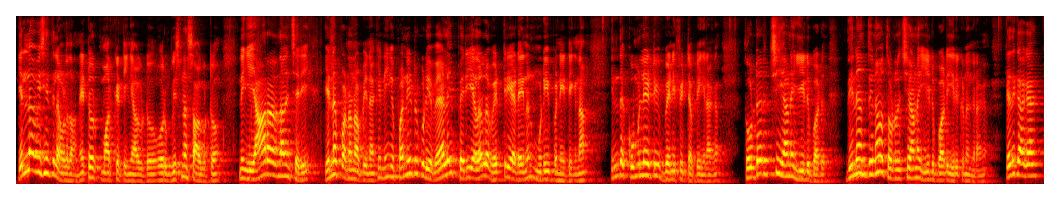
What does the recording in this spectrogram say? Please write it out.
எல்லா விஷயத்திலும் அவ்வளோதான் நெட்ஒர்க் மார்க்கெட்டிங் ஆகட்டும் ஒரு பிஸ்னஸ் ஆகட்டும் நீங்கள் யாராக இருந்தாலும் சரி என்ன பண்ணணும் அப்படின்னாக்க நீங்கள் பண்ணிட்டுருக்கூடிய வேலை பெரிய அளவில் வெற்றி அடையணும்னு முடிவு பண்ணிட்டீங்கன்னா இந்த குமுலேட்டிவ் பெனிஃபிட் அப்படிங்கிறாங்க. தொடர்ச்சியான ஈடுபாடு தினம் தினம் தொடர்ச்சியான ஈடுபாடு இருக்கணுங்கிறாங்க. எதுக்காக?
